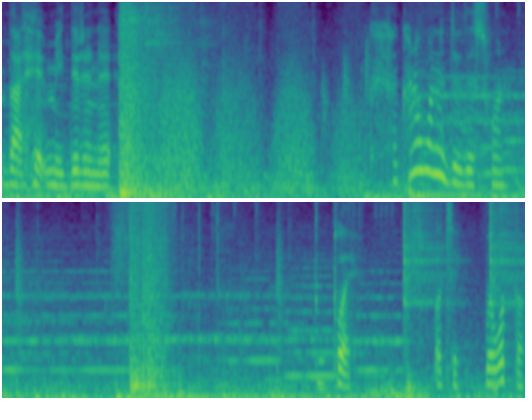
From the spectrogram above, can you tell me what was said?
That hit me, didn't it? Okay, I kind of want to do this one. Play. Let's see. Wait, what the?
